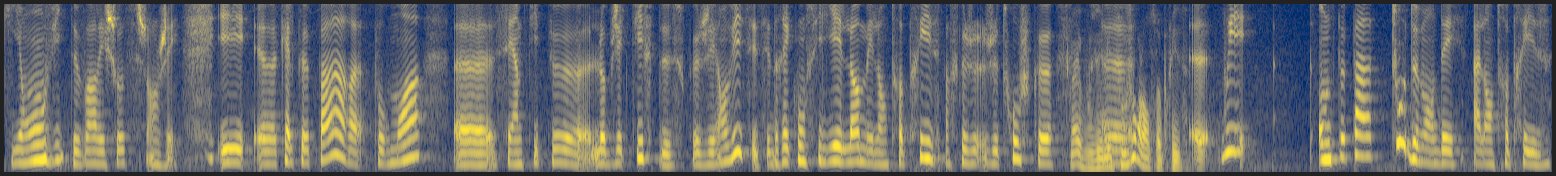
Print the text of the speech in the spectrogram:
qui ont envie de voir les choses changer. Et quelque part, pour moi, c'est c'est un petit peu euh, l'objectif de ce que j'ai envie, c'est de réconcilier l'homme et l'entreprise, parce que je, trouve que... vous aimez euh, toujours l'entreprise. Euh, oui, on ne peut pas tout demander à l'entreprise.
